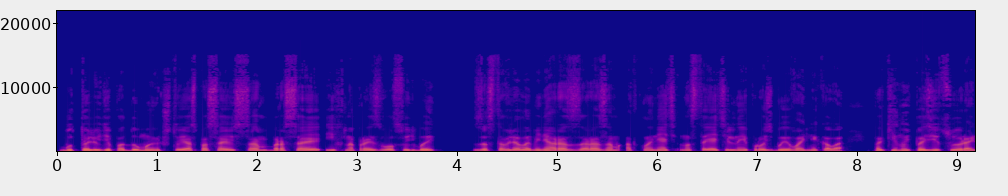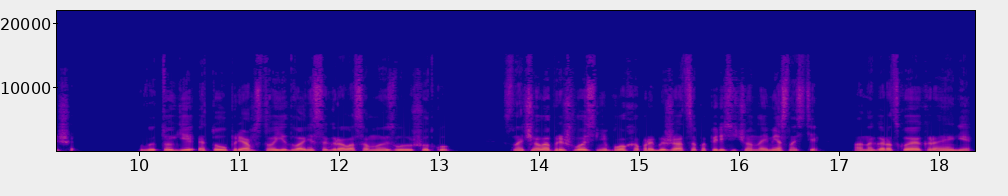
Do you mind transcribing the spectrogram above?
будто люди подумают, что я спасаюсь сам, бросая их на произвол судьбы, заставляло меня раз за разом отклонять настоятельные просьбы Иванникова покинуть позицию раньше. В итоге это упрямство едва не сыграло со мной злую шутку. Сначала пришлось неплохо пробежаться по пересеченной местности, а на городской окраине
